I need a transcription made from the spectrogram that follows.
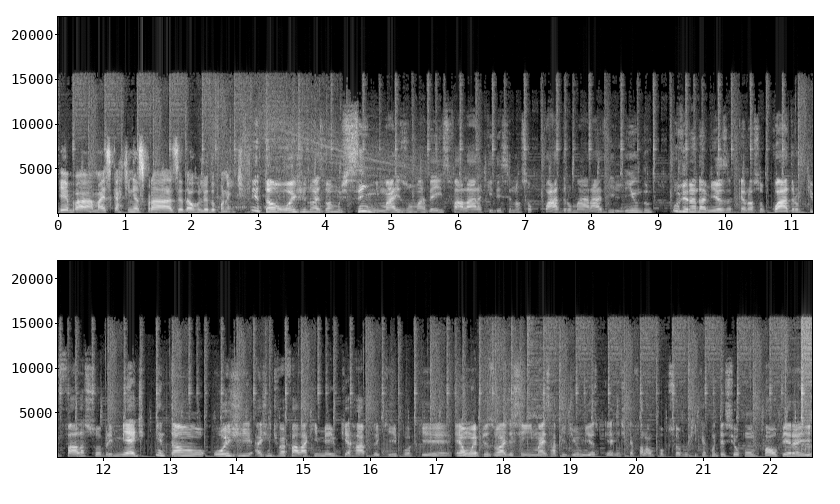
Eba, mais cartinhas pra zedar o rolê do oponente. Então hoje nós vamos sim, mais uma vez, falar aqui desse nosso quadro maravilhoso o Virando a Mesa, que é nosso quadro que fala sobre Magic. Então, hoje a gente vai falar aqui meio que rápido aqui, porque é um episódio assim mais rapidinho mesmo, porque a gente quer falar um pouco sobre o que aconteceu com o Pauper aí.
